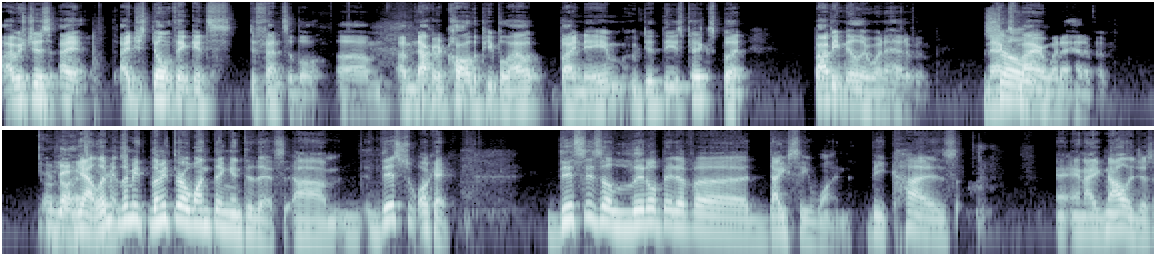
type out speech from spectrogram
I was just I I just don't think it's defensible. Um, I'm not going to call the people out by name who did these picks, but Bobby Miller went ahead of him. Max So- Meyer went ahead of him. Oh, go ahead, yeah let me let me let me throw one thing into this um this okay this is a little bit of a dicey one because and i acknowledge this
